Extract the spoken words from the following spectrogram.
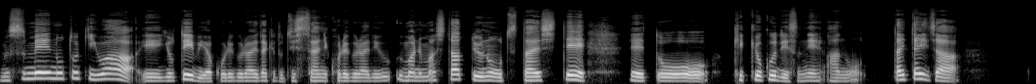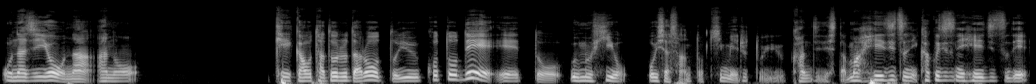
娘の時は、えー、予定日はこれぐらいだけど実際にこれぐらいで生まれましたっていうのをお伝えして、えっ、ー、と、結局ですね、あの、大体じゃあ、同じような、あの、経過をたどるだろうということで、えっ、ー、と、産む日をお医者さんと決めるという感じでした。まあ、平日に、確実に平日で、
